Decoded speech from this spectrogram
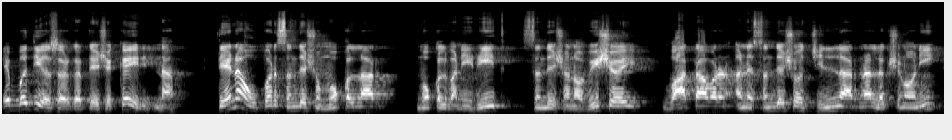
એ બધી અસર કરતી હશે કઈ રીતના? તેના ઉપર સંદેશો મોકલનાર, મોકલવાની રીત, સંદેશાનો વિષય, વાતાવરણ અને સંદેશો ઝીલનારના લક્ષણોની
